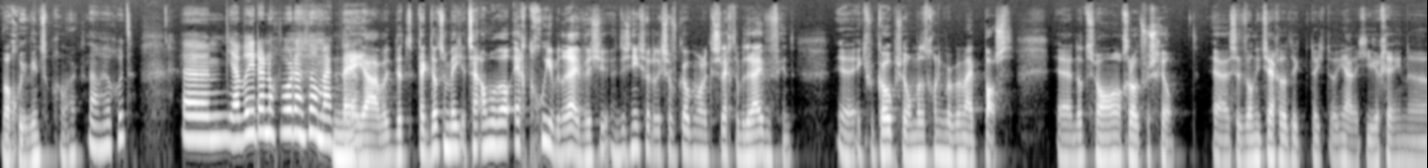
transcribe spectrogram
wel goede winst opgemaakt. nou heel goed. Ehm, ja, wil je daar nog woorden aan veel maken? Nee, ja, dat, kijk, dat is een beetje. Het zijn allemaal wel echt goede bedrijven. Dus je, het is niet zo dat ik ze verkoop omdat ik het slechte bedrijven vind. Ik verkoop ze omdat het gewoon niet meer bij mij past. Dat is wel een groot verschil. Eh, dus dat wil niet zeggen dat, ik, dat, je, ja, dat je hier geen, eh,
